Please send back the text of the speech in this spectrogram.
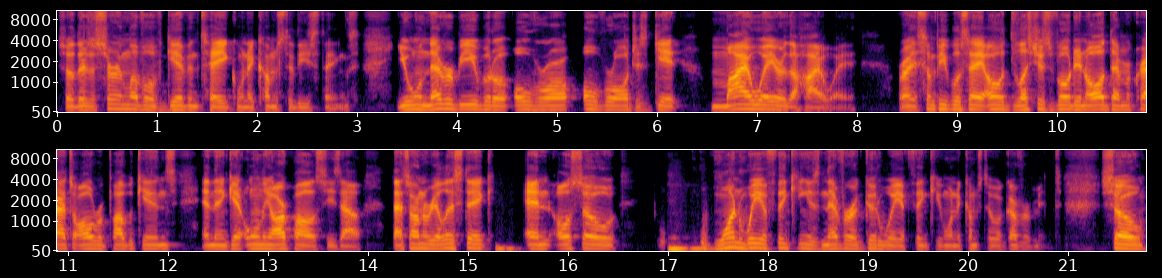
So there's a certain level of give and take when it comes to these things. You will never be able to overall overall just get my way or the highway right? Some people say, oh, let's just vote in all Democrats, all Republicans, and then get only our policies out. That's unrealistic. And also, one way of thinking is never a good way of thinking when it comes to a government. So,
